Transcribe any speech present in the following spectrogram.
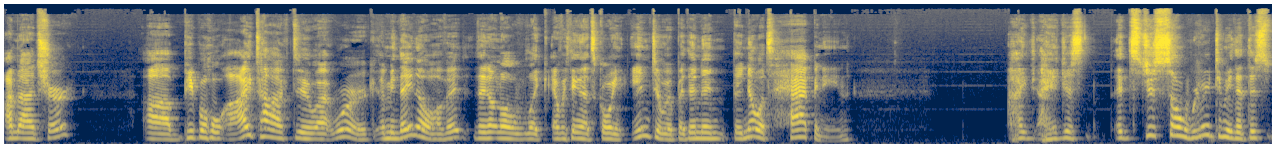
I'm not sure. Uh, people who I talk to at work, I mean, they know of it. They don't know like everything that's going into it, but then they, they know what's happening. I I just it's just so weird to me that this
